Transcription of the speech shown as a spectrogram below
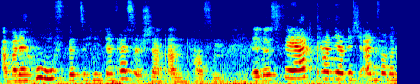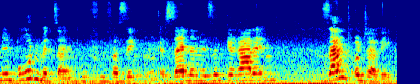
Aber der Huf wird sich nicht dem Fesselstand anpassen. Denn das Pferd kann ja nicht einfach in den Boden mit seinen Hufen versinken, es sei denn, wir sind gerade im Sand unterwegs.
